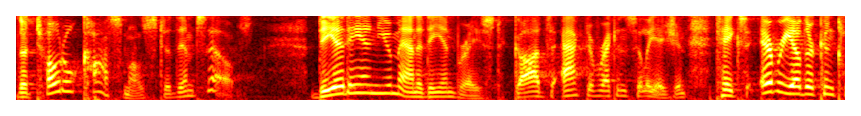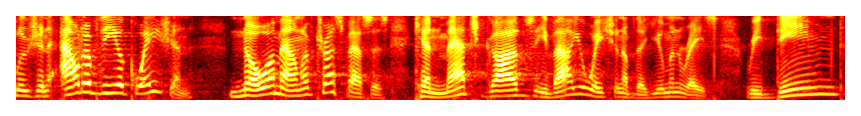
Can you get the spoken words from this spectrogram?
the total cosmos to themselves. Deity and humanity embraced, God's act of reconciliation takes every other conclusion out of the equation. No amount of trespasses can match God's evaluation of the human race. Redeemed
